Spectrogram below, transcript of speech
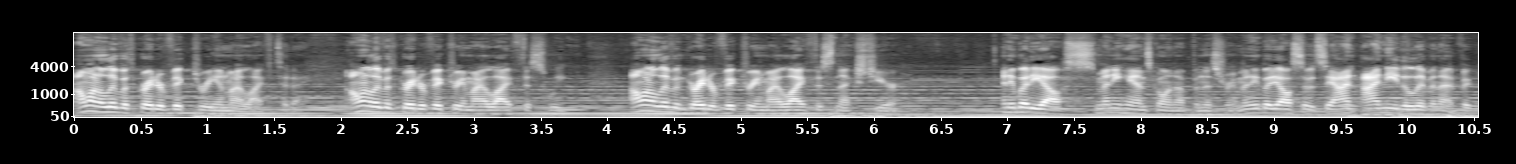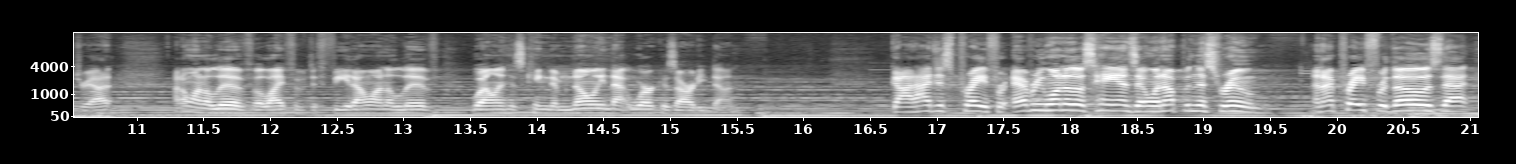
I want to live with greater victory in my life today. I want to live with greater victory in my life this week. I want to live in greater victory in my life this next year. Anybody else? Many hands going up in this room. Anybody else that would say, I, I need to live in that victory? I, I don't want to live a life of defeat. I want to live well in His kingdom, knowing that work is already done. God, I just pray for every one of those hands that went up in this room. And I pray for those that,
